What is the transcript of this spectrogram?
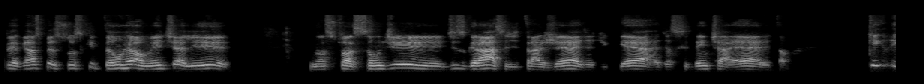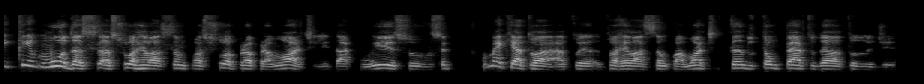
pegar as pessoas que estão realmente ali numa situação de desgraça, de tragédia, de guerra, de acidente aéreo e tal que, que muda a sua relação com a sua própria morte, lidar com isso? Você, como é que é a tua, a tua, a tua relação com a morte, estando tão perto dela todo dia?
